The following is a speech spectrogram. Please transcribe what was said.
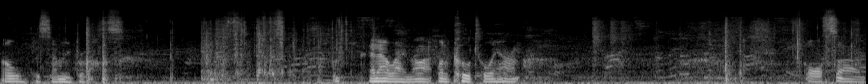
Oh, there's so many Brocks. And LA Knight, what a cool toy hunt. Awesome.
